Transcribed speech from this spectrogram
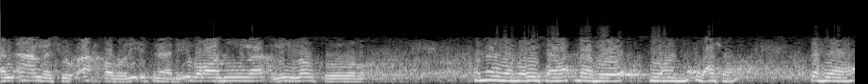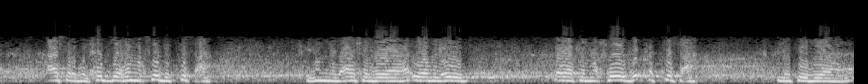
الأعمش أحفظ لإسناد إبراهيم من منصور. ثم ابو عيسى باب صيام العشر وهي عشر ذي الحجة هو المقصود التسعه لأن العاشر هو يوم العيد ولكن المقصود التسعة التي هي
